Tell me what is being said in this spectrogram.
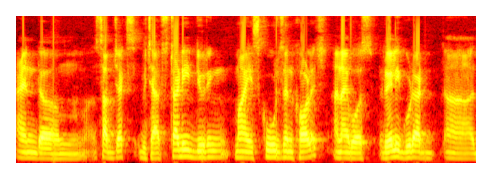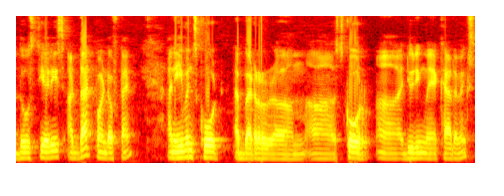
and um, subjects which I have studied during my schools and college and I was really good at uh, those theories at that point of time and even scored a better um, uh, score uh, during my academics.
